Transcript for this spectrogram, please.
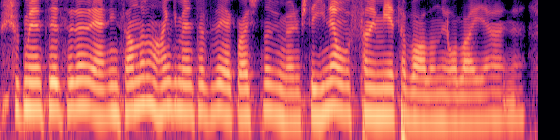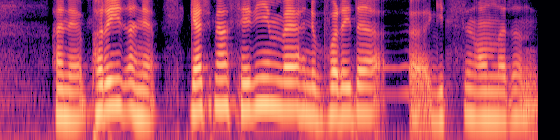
şu mentalitede yani insanların hangi mentalitede yaklaştığını bilmiyorum. İşte yine o samimiyete bağlanıyor olay yani. Hani parayı hani gerçekten seveyim ve hani bu parayı da e, gitsin onların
